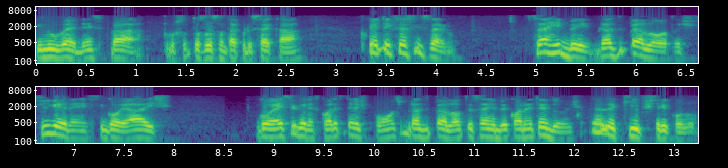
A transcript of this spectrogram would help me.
e Luverdense para o torcedor Santa Cruz secar. Porque tem que ser sincero. CRB, Brasil de Pelotas, Figueirense Goiás. Goiás e Figueirense 43 pontos, Brasil de Pelotas e CRB 42. As equipes tricolor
